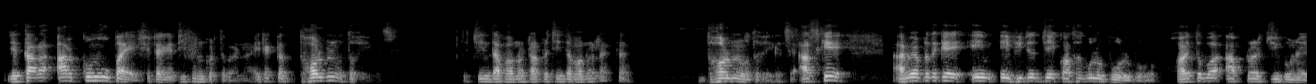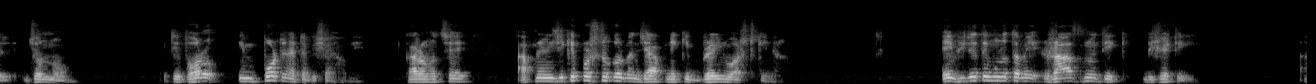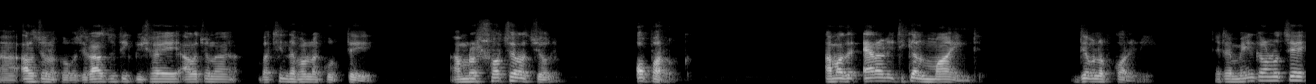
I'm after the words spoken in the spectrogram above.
যে তারা আর কোন উপায়ে সেটাকে ডিফেন্ড করতে পারে না। এটা একটা ধর্মের মতো হয়ে গেছে। চিন্তা ভাবনাটা আপনার চিন্তা ভাবনাটা একটা ধর্মের মতো হয়ে গেছে। আজকে আমি আপনাদেরকে এই এই ভিডিওর যে কথাগুলো বলব, হয়তোবা আপনার জীবনের জন্য একটি বড় ইম্পোর্টেন্ট একটা বিষয় হবে। কারণ হচ্ছে আপনি নিজেকে প্রশ্ন করবেন যে আপনি কি ব্রেইন ওয়াশড কিনা? এই ভিডিওতে মূলত আমি রাজনৈতিক বিষয়টি আলোচনা করব যে রাজনৈতিক বিষয়ে আলোচনা বা চিন্তাভাবনা করতে আমরা সচরাচর অপারগ। আমাদের অ্যানালিটিক্যাল মাইন্ড ডেভেলপ করেনি। এটার মেইন কারণ হচ্ছে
